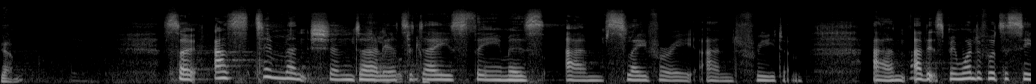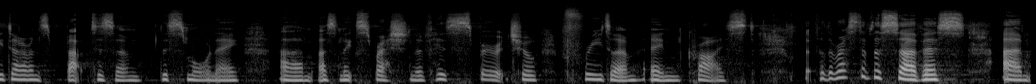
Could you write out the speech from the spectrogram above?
yeah. So, as Tim mentioned earlier, today's theme is um, slavery and freedom. Um, and it's been wonderful to see Darren's baptism this morning um, as an expression of his spiritual freedom in Christ. But for the rest of the service, um,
